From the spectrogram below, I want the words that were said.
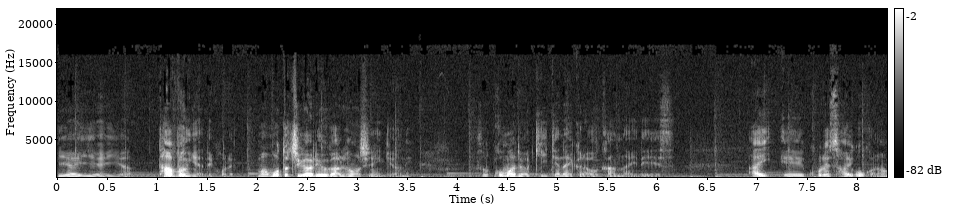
いやいやいや。多分やでこれまあ、もっと違う理由があるかもしれんけどね。そこまでは聞いてないからわかんないです。はい、えー、これ最後かな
